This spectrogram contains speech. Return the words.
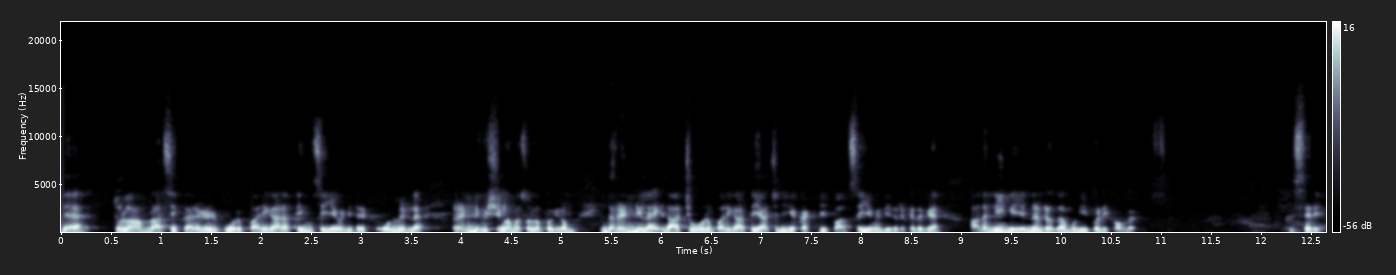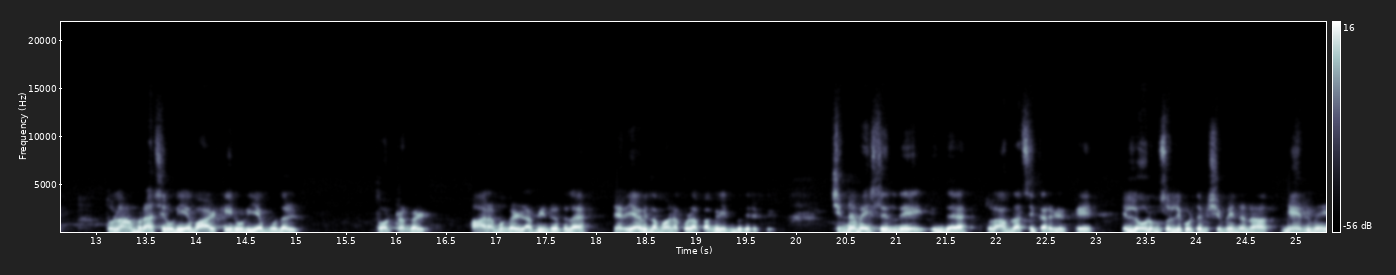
இந்த துலாம் ராசிக்காரர்கள் ஒரு பரிகாரத்தையும் செய்ய வேண்டியது இருக்கு. ஒண்ணு இல்ல ரெண்டு விஷயங்கள் நம்ம சொல்ல போகிறோம். இந்த ரெண்டுல ஏதாச்சும் ஒரு பரிகாரத்தையாச்சும் நீங்க கண்டிப்பா செய்ய வேண்டியது இருக்குதுங்க. அதை நீங்க என்னன்றதை முடிவு பண்ணிக்கோங்க. சரி. துலாம் ராசியினுடைய வாழ்க்கையினுடைய முதல் தோற்றங்கள் ஆரம்பங்கள் அப்படின்றதுல நிறைய விதமான குழப்பங்கள் என்பது இருக்கு. சின்ன வயசுல இருந்தே இந்த துலாம் ராசிக்காரர்களுக்கு எல்லோரும் சொல்லி கொடுத்த விஷயம் என்னன்னா நேர்மை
